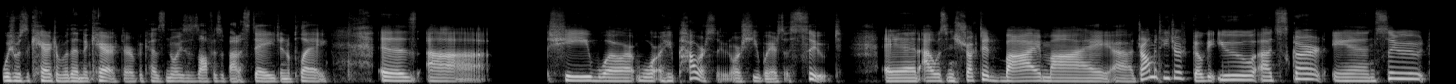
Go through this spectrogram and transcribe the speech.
which was a character within a character because Noises Off is about a stage and a play, is uh, she wore, wore a power suit or she wears a suit. And I was instructed by my uh, drama teacher go get you a skirt and suit.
